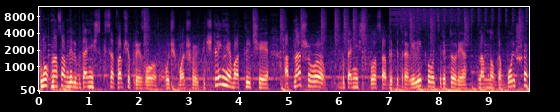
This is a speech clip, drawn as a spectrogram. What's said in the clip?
Ну, на самом деле, ботанический сад вообще произвел очень большое впечатление, в отличие от нашего ботанического сада Петра Великого. Территория намного больше.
